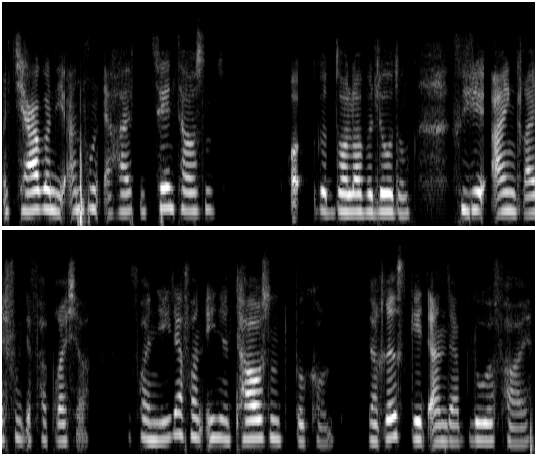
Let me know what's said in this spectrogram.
und Thiago und die anderen erhalten 10.000 Dollar Belohnung für die Eingreifung der Verbrecher, wovon jeder von ihnen 1.000 bekommt. Der Rest geht an der Blue Pie.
